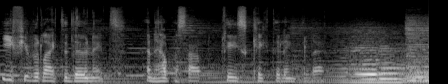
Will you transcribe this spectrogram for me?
If you would like to donate and help us out, please click the link below.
